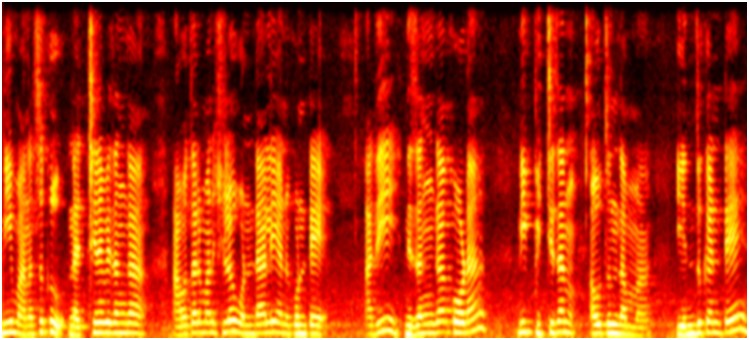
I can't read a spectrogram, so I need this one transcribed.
నీ మనసుకు నచ్చిన విధంగా అవతల మనిషిలో ఉండాలి అనుకుంటే అది నిజంగా కూడా నీ పిచ్చితనం అవుతుందమ్మా. ఎందుకంటే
